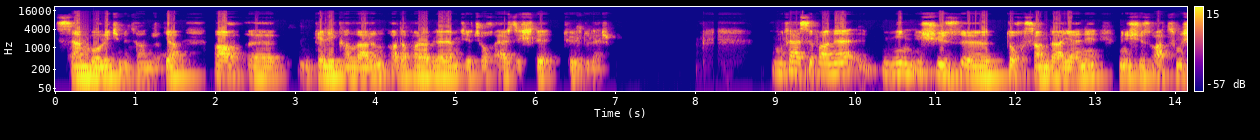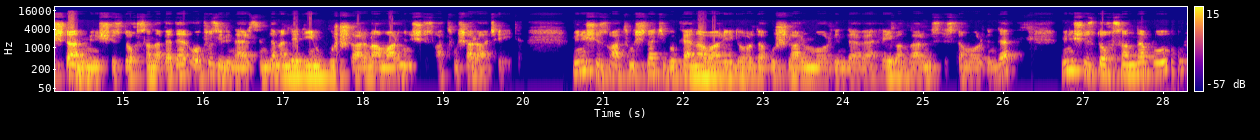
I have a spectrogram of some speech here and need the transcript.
sembolü kimi tanırıq. Ya ağ e, pelikanların ad apara bilərəm ki, çox ərzişli türdülər. Mütəəssifanə 1390-da, yəni 1360-dan 1390-a qədər 30 ilin ərzində mən dediyim quşların amarı 1360-a raci idi. 1360-da ki bu qəna var idi orada quşların mordində və heyvanların üst-üstə mordində. 1390-da bu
